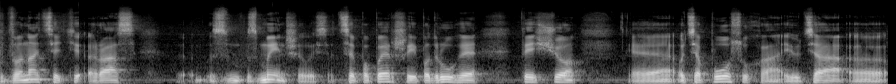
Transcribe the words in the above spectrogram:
в 12 разів з- зменшилися. Це по-перше, і по-друге, те, що е, оця посуха і оця е,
